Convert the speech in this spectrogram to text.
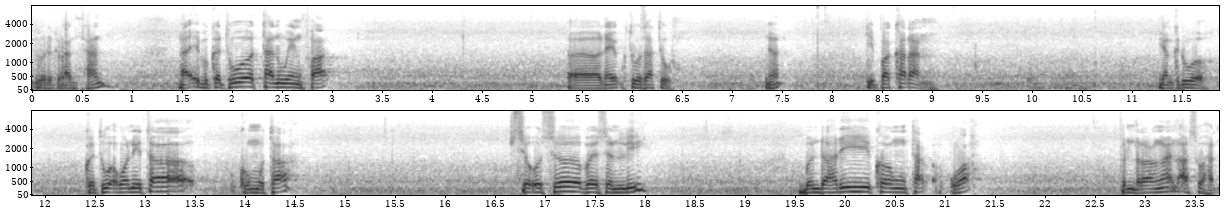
Dua Kelantan Naib Ketua Tan Wing Fat uh, Naib Ketua satu. Ya? Di Pakaran. Yang kedua Ketua Wanita Kumuta Seusaha Baisen Lee Bendahari Kong Tak Wah Penerangan Asuhan.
